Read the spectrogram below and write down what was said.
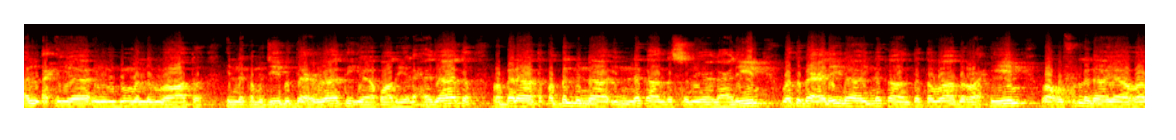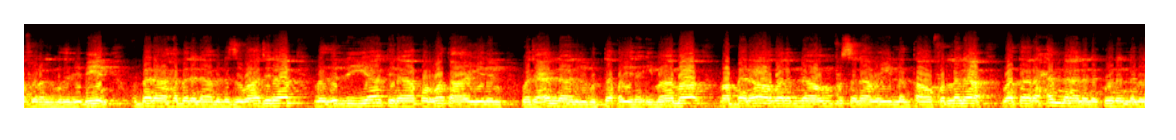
الأحياء منهم والأموات. إنك مجيب الدعوات يا قاضي الحاجات. ربنا تقبل منا إنك أنت السميع العليم. وتب علينا إنك أنت التواب الرحيم. واغفر لنا يا غافر المذنبين. ربنا هب لنا من ازواجنا وذرياتنا قرة اعين واجعلنا للمتقين اماما ربنا ظلمنا انفسنا وان لم تغفر لنا وترحمنا لنكونن من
